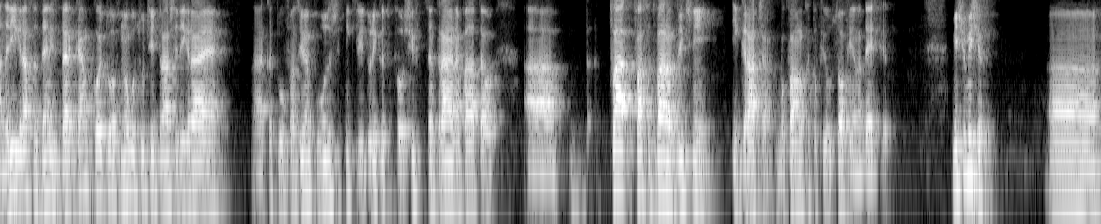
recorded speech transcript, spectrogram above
А нали игра с Денис Беркам, който в много случаи трябваше да играе а, като офанзивен полузащитник или дори като фалшив централен нападател. А, това, това са два различни играча, буквално като философия на действията. Мишо Мишев. А,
